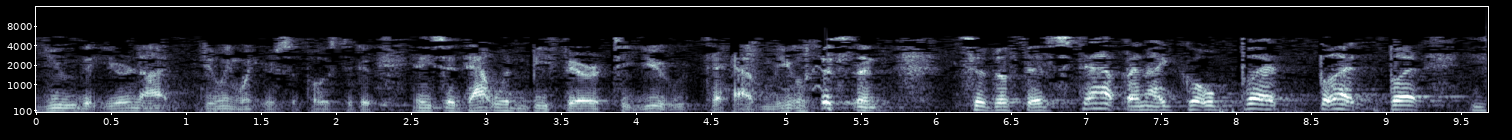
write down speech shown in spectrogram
you that you're not doing what you're supposed to do. And he said, that wouldn't be fair to you to have me listen to the fifth step. And I go, but, but, but. He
